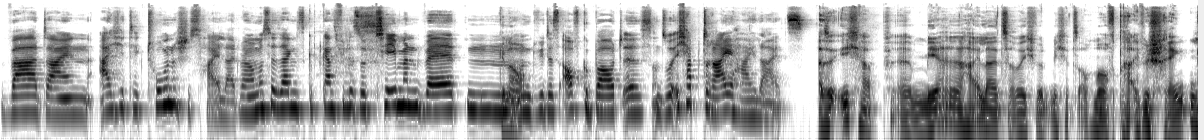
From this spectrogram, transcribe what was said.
war dein architektonisches Highlight? Weil man muss ja sagen, es gibt ganz viele so Themenwelten genau. und wie das aufgebaut ist und so. Ich habe drei Highlights. Also ich habe äh, mehrere Highlights, aber ich würde mich jetzt auch mal auf drei beschränken.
